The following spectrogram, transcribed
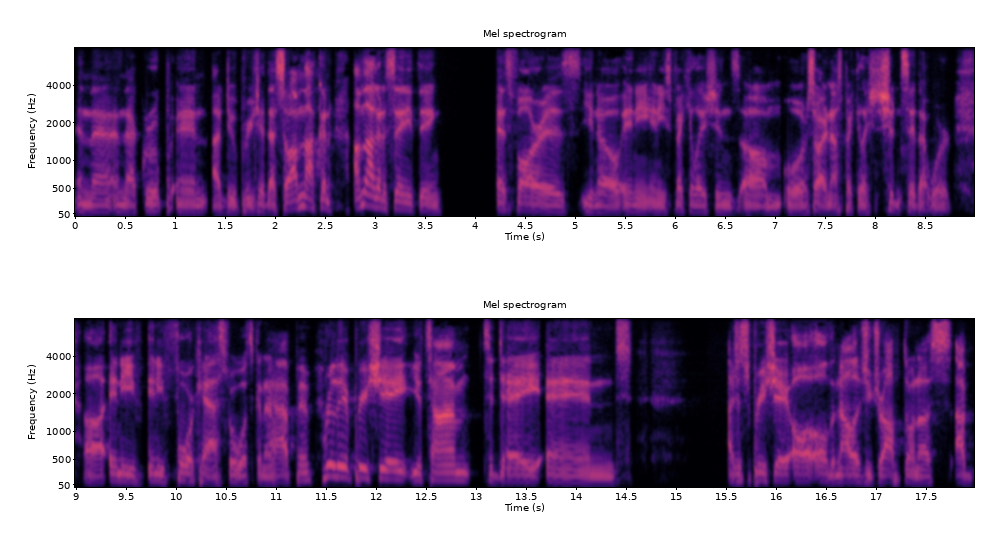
in that in that group, and I do appreciate that. So I'm not gonna I'm not gonna say anything as far as you know any any speculations um or sorry not speculation shouldn't say that word uh any any forecast for what's going to happen really appreciate your time today and I just appreciate all, all the knowledge you dropped on us. I've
